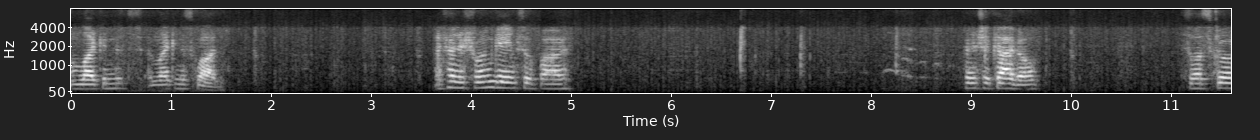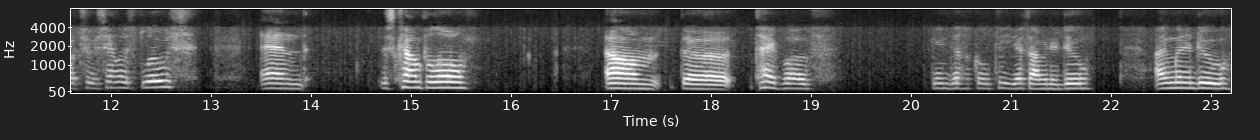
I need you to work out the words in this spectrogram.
I'm liking this. I'm liking the squad. I finished one game so far. Finished Chicago. So let's go to St. Louis Blues and just comment below um, the type of game difficulty you I'm gonna do. I'm gonna do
